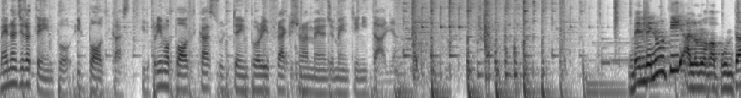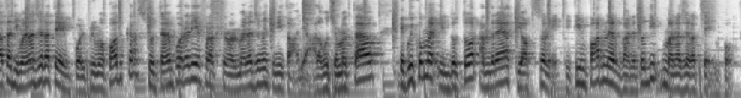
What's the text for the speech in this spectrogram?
Manager a Tempo, il podcast, il primo podcast sul Temporary Fractional Management in Italia. Benvenuti alla nuova puntata di Manager a Tempo, il primo podcast sul Temporary e Fractional Management in Italia. Alla voce Matteo e qui con me il dottor Andrea Tiozzonetti, team partner Veneto di Manager a Tempo.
